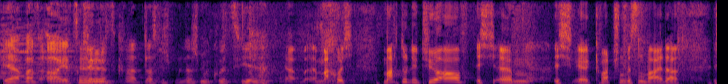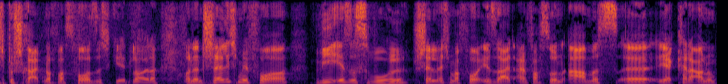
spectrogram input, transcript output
Ja, warte, oh, jetzt klingelt's grad. Lass mich, lass mich mal kurz hier. Ja, mach ruhig, mach du die Tür auf, ich, ähm, ich äh, quatsch ein bisschen weiter. Ich beschreibe noch, was vor sich geht, Leute. Und dann stelle ich mir vor, wie ist es wohl? Stellt euch mal vor, ihr seid einfach so ein armes, äh, ja, keine Ahnung,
